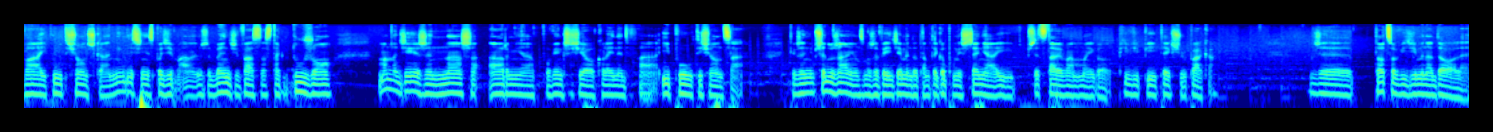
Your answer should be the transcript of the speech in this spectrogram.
2,5 tysiączka. Nigdy się nie spodziewałem, że będzie was aż tak dużo. Mam nadzieję, że nasza armia powiększy się o kolejne 2,5 tysiąca. Także nie przedłużając, może wejdziemy do tamtego pomieszczenia i przedstawię wam mojego PvP Texture Packa. Że to co widzimy na dole,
